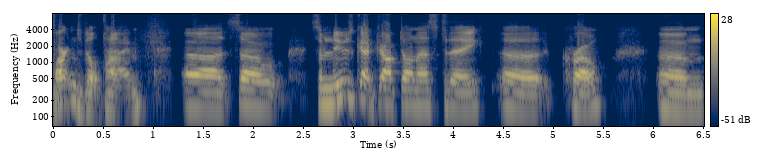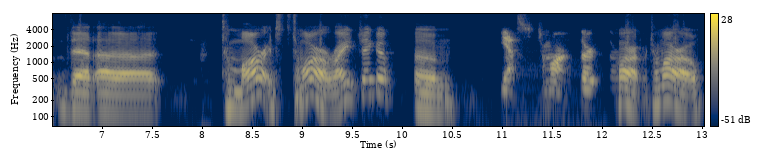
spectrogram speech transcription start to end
Martinsville time. Uh, so some news got dropped on us today, uh, Crow. Um, that uh, tomorrow it's tomorrow, right, Jacob? Um, yes, tomorrow. Thir- tomorrow. Tomorrow.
